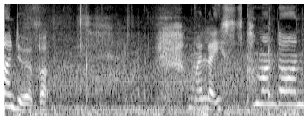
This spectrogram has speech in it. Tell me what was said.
I can do it, but my lace has come undone.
